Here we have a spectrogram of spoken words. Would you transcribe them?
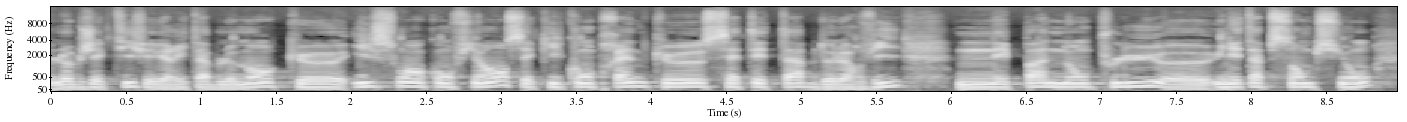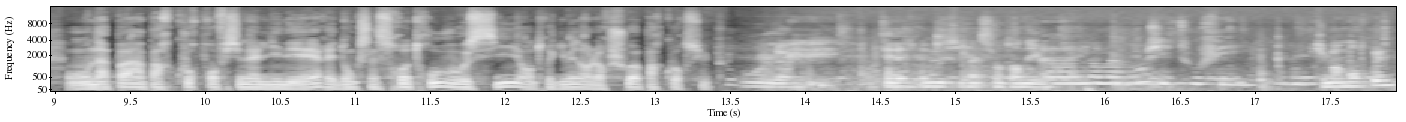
L'objectif est véritablement qu'ils soient en confiance et qu'ils comprennent que cette étape de leur vie n'est pas non plus une étape sanction. On n'a pas un parcours professionnel linéaire et donc ça se retrouve aussi entre guillemets dans leur choix Parcoursup. Tes lettres de motivation, t'en es où euh, Normalement, j'ai tout fait. Tu m'en montres une?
